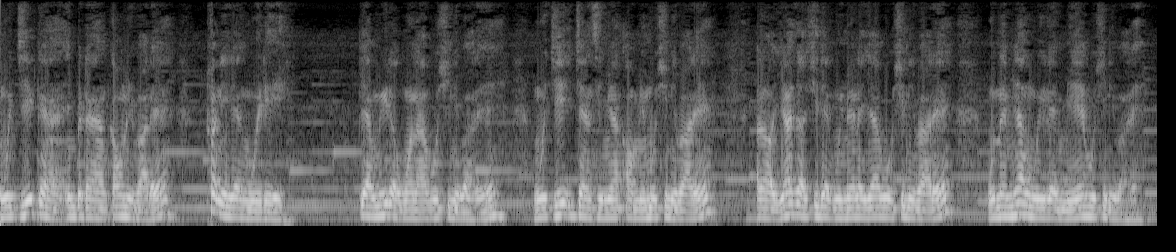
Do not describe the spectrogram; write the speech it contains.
ငွေကြေးကံအင်ပဒံကောင်းနေပါတယ်ထွက်နေတဲ့ငွေတွေပြောင်းပြီးတော့ဝင်လာဖို့ရှိနေပါတယ်ငွေကြေးအကြံစီများအောင်မြင်မှုရှိနေပါတယ်အဲ့တော့ရစာရှိတဲ့ငွေများလည်းရဖို့ရှိနေပါတယ်ဝန်ထမ်းများငွေလည်းမြဲဖို့ရှိနေပါတယ်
